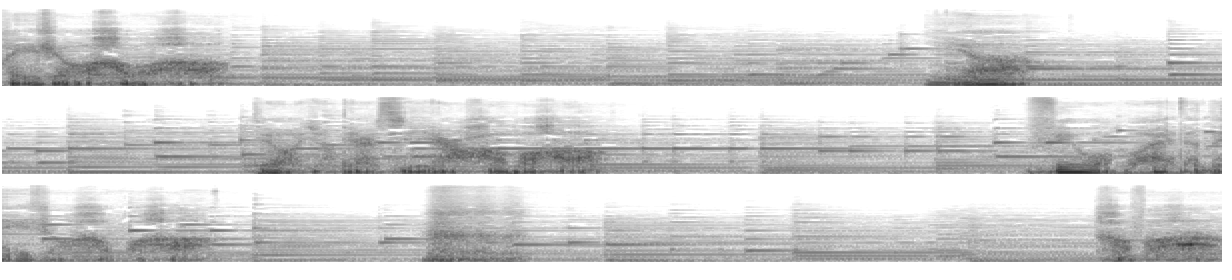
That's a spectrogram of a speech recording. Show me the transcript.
陪着我好不好？你呀，对我有点心眼好不好？非我不爱的那一种好不好？好不好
